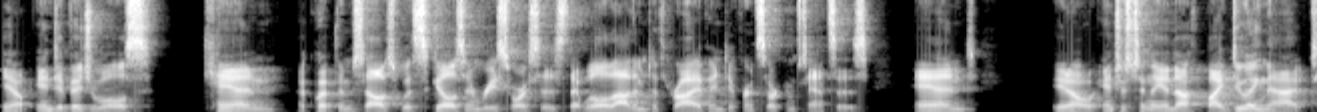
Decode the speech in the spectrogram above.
you know individuals can equip themselves with skills and resources that will allow them to thrive in different circumstances. And you know, interestingly enough, by doing that,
